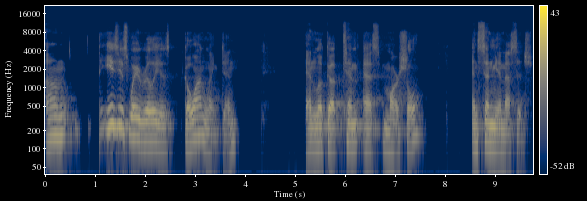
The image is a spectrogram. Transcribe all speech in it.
Um, the easiest way really is go on LinkedIn and look up Tim S. Marshall and send me a message,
